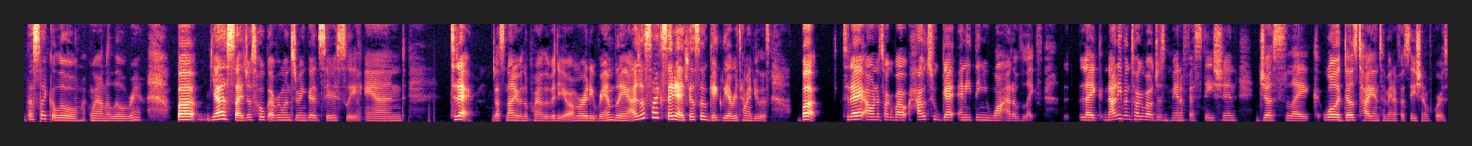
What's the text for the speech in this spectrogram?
that's like a little I went on a little rant. But yes i just hope everyone's doing good seriously. And today that's not even the point of the video. I'm already rambling. I just so excited. I feel so giggly every time i do this but today I want to talk about how to get anything you want out of life. Like, not even talk about just manifestation, just like, well, it does tie into manifestation, of course,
